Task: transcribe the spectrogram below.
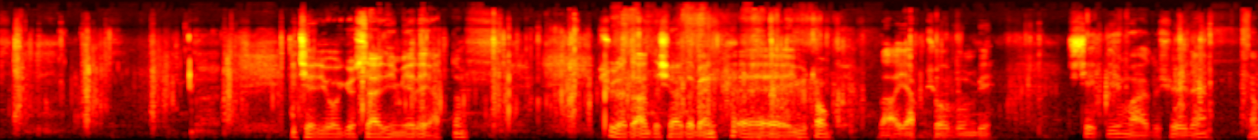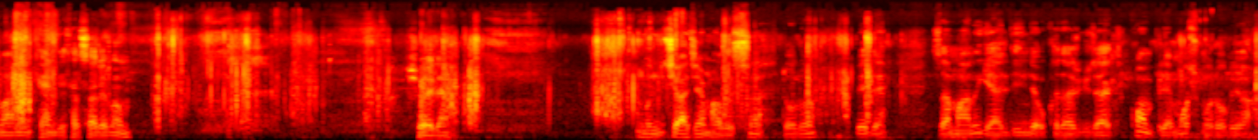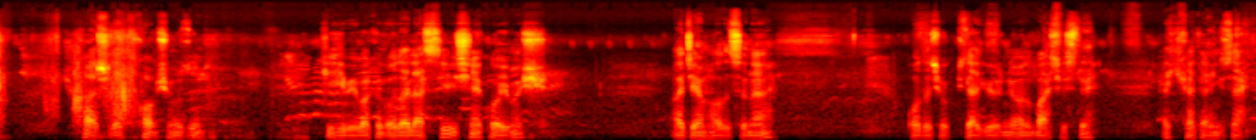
İçeriye o gösterdiğim yere yaptım. Şurada dışarıda ben e, Yutong'la yapmış olduğum bir çiçekliğim vardı şöyle. Tamamen kendi tasarımım. Şöyle. Bunun içi acem halısı dolu ve de zamanı geldiğinde o kadar güzel. Komple mosmor oluyor. Şu karşıdaki komşumuzun ki gibi bakın o da lastiği içine koymuş. Acem halısını. O da çok güzel görünüyor. Onun bahçesi de hakikaten güzel.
